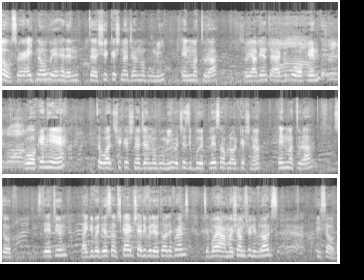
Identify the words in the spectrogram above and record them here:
Yo, so right now we're heading to Sri Krishna Janmabhoomi in Mathura. So we have the entire group walking, walking here towards Sri Krishna Janmabhoomi, which is the birthplace of Lord Krishna in Mathura. So stay tuned, like the video, subscribe, share the video to all your friends. It's your boy Amar Sham Trini Vlogs. Peace out.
